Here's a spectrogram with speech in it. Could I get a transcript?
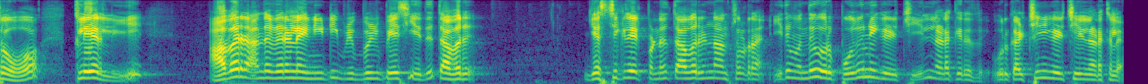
ஸோ கிளியர்லி அவர் அந்த விரலை நீட்டி இப்படி இப்படி பேசியது தவறு. கெஸ்டிகுலேட் பண்ணது தவறுன்னு நான் சொல்கிறேன் இது வந்து ஒரு பொது நிகழ்ச்சியில் நடக்கிறது. ஒரு கட்சி நிகழ்ச்சியில் நடக்கலை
